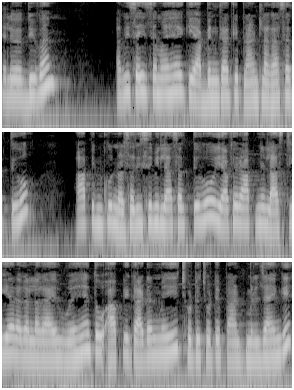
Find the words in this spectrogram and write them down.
हेलो एवरीवन अभी सही समय है कि आप बिनका के प्लांट लगा सकते हो। आप इनको नर्सरी से भी ला सकते हो या फिर आपने लास्ट ईयर अगर लगाए हुए हैं तो आपके गार्डन में ही छोटे छोटे प्लांट मिल जाएँगे,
